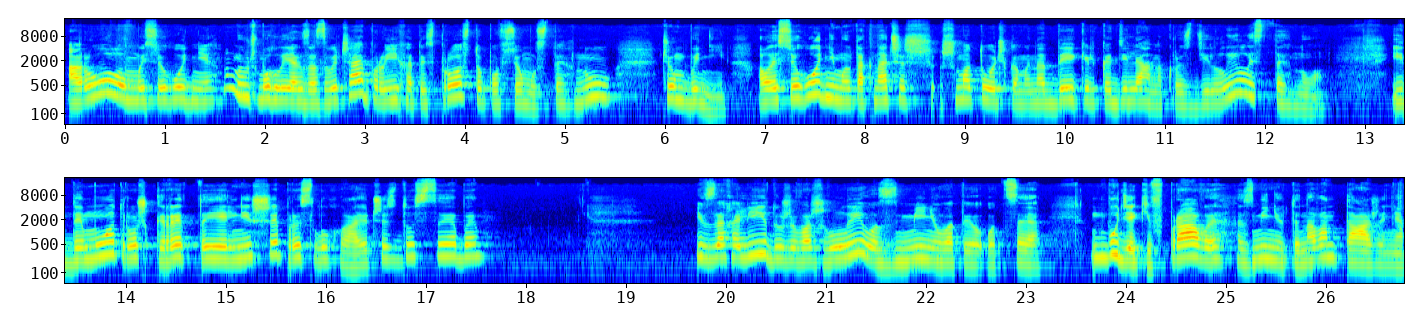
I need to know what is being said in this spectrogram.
А ролом ми сьогодні, ну ми ж могли, як зазвичай, проїхатись просто по всьому стегну, чому би ні. Але сьогодні ми так, наче шматочками на декілька ділянок розділили стегно. Йдемо трошки ретельніше, прислухаючись до себе. І взагалі дуже важливо змінювати оце Будь-які вправи, змінюйте навантаження,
